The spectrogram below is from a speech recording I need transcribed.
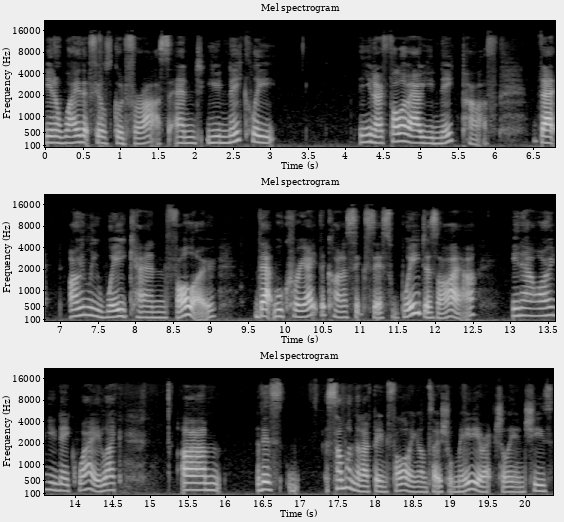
in a way that feels good for us and uniquely, you know, follow our unique path that only we can follow that will create the kind of success we desire in our own unique way. Like, um, there's someone that I've been following on social media actually, and she's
